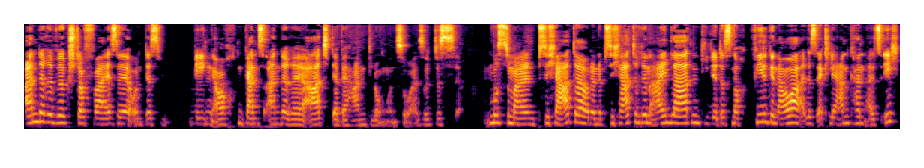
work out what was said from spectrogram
andere Wirkstoffweise und deswegen auch eine ganz andere Art der Behandlung und so. Also das musst du mal einen Psychiater oder eine Psychiaterin einladen, die dir das noch viel genauer alles erklären kann als ich.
